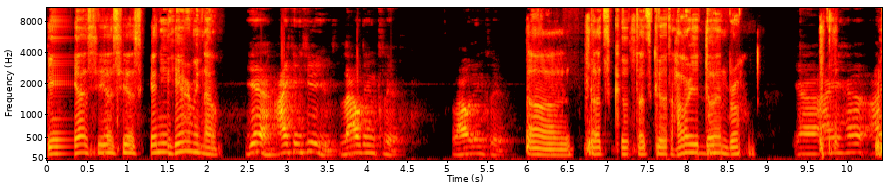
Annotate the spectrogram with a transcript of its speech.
Yes, yes, yes. Can you hear me now? Yeah, I can hear you loud and clear. Loud and clear. Uh, that's good. That's good. How are you doing, bro? Yeah, I have I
